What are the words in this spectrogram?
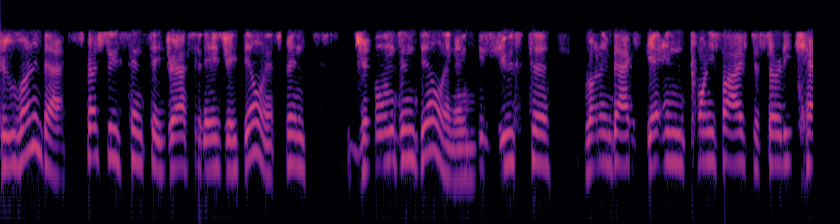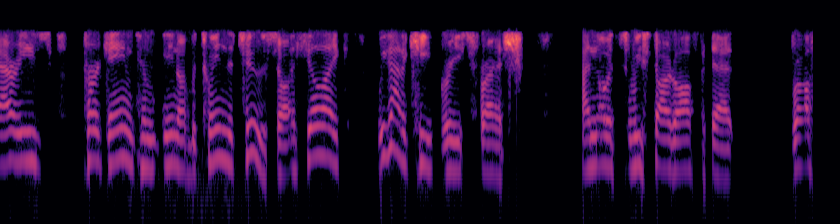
two running backs, especially since they drafted AJ Dillon. It's been Jones and Dillon, and he's used to running backs getting 25 to 30 carries per game, to, you know, between the two. So I feel like we got to keep Breece fresh. I know it's we start off with that rough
